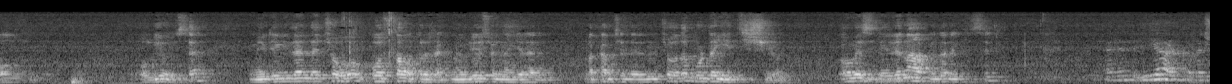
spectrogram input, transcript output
ol, oluyor ise Mevlevilerin de çoğu posta oturacak. Mevliye soyundan gelen makamçelerinin çoğu da burada yetişiyor. O vesileyle ne yapıyorlar ikisi? Yani iyi arkadaş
